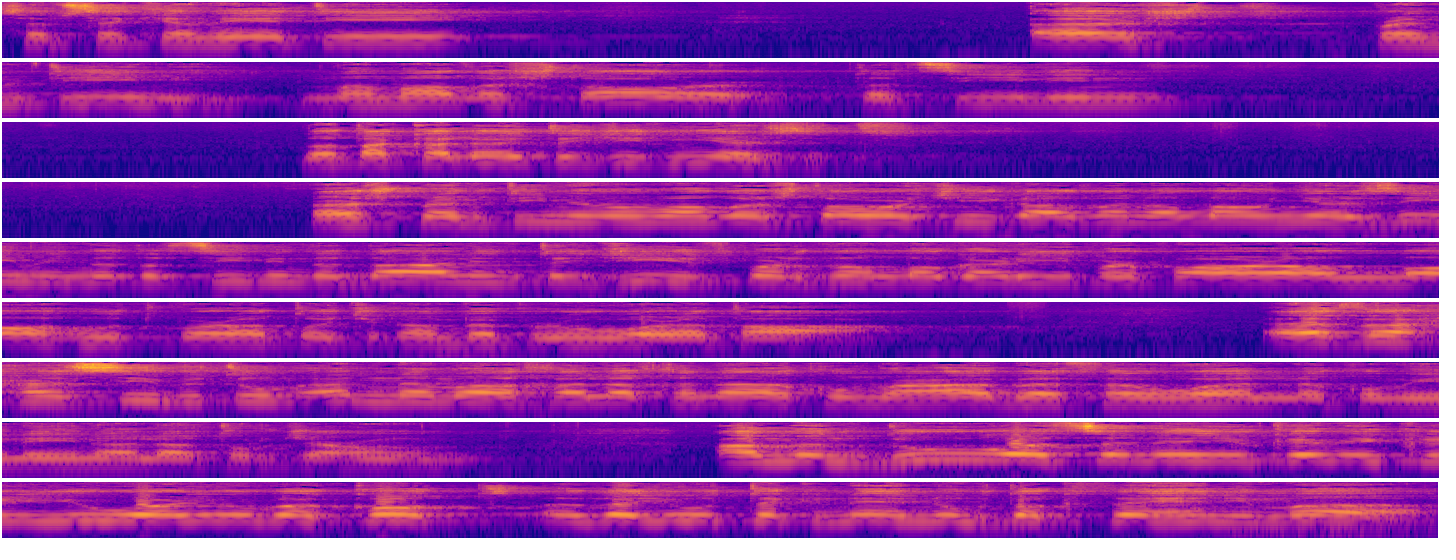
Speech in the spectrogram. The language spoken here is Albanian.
Sepse kiameti është premtimi më madhështor të cilin do ta kalojnë të gjithë njerëzit. Është premtimi më madhështor që i ka dhënë Allahu njerëzimit në të cilin do dalin të gjithë për të dhënë llogari përpara Allahut për ato që kanë vepruar ata. Afa hasibtum annama khalaqnakum abatha wa annakum ilayna la turja'un. A menduat se ne ju kemi krijuar juve kot dhe ju tek ne nuk do ktheheni më?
